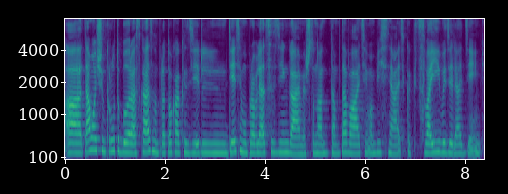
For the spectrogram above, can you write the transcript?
А, там очень круто было рассказано про то, как детям управляться с деньгами, что надо там давать им, объяснять, как свои выделять деньги.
